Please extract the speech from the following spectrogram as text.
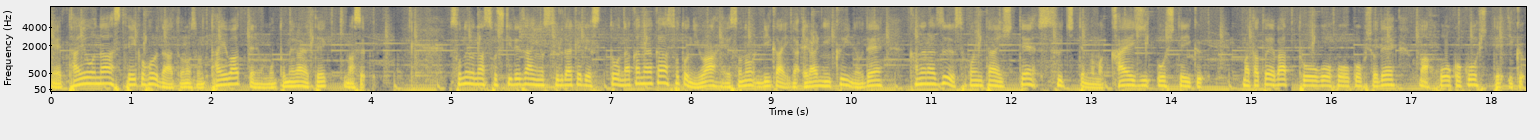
え多様なステークホルダーとのその対話っていうのを求められてきます。そのような組織デザインをするだけですとなかなか外にはその理解が得られにくいので必ずそこに対して数値っていうのをま開示をしていく、まあ、例えば統合報告書でま報告をしていく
